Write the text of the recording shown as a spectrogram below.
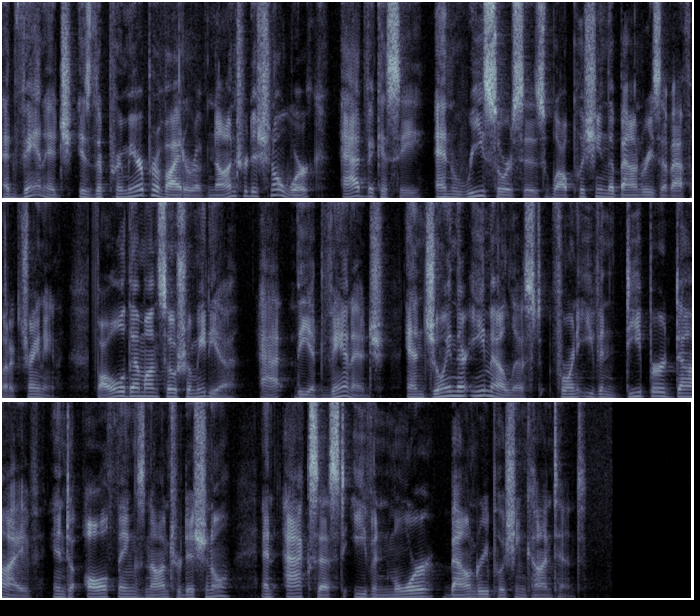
Advantage is the premier provider of non traditional work, advocacy, and resources while pushing the boundaries of athletic training. Follow them on social media at The Advantage and join their email list for an even deeper dive into all things non traditional and access to even more boundary pushing content.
